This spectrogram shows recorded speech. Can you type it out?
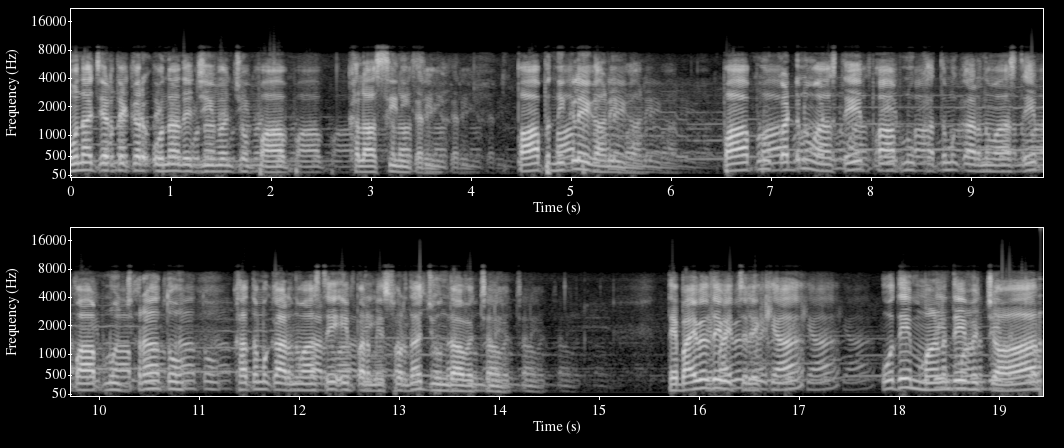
ਉਹਨਾਂ ਚਿਰ ਤੱਕ ਉਹਨਾਂ ਦੇ ਜੀਵਨ ਚੋਂ ਪਾਪ ਖਲਾਸੀ ਨਹੀਂ ਕਰੇਗਾ। ਪਾਪ ਨਿਕਲੇਗਾ ਨਹੀਂ ਪਾਪ ਨੂੰ ਕੱਢਣ ਵਾਸਤੇ ਪਾਪ ਨੂੰ ਖਤਮ ਕਰਨ ਵਾਸਤੇ ਪਾਪ ਨੂੰ ਜੜ੍ਹਾਂ ਤੋਂ ਖਤਮ ਕਰਨ ਵਾਸਤੇ ਇਹ ਪਰਮੇਸ਼ਵਰ ਦਾ ਜਿਉਂਦਾ ਵਚਨ ਹੈ। ਤੇ ਬਾਈਬਲ ਦੇ ਵਿੱਚ ਲਿਖਿਆ ਉਹਦੇ ਮਨ ਦੇ ਵਿਚਾਰ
